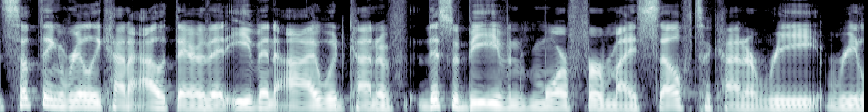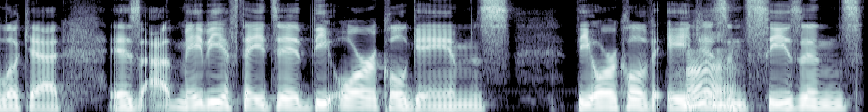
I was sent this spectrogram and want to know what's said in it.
something really kind of out there that even I would kind of this would be even more for myself to kind of re re look at is uh, maybe if they did the Oracle games, the Oracle of Ages Huh. and Seasons,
